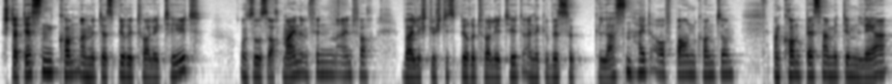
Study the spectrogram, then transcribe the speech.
Stattdessen kommt man mit der Spiritualität, und so ist auch mein Empfinden einfach, weil ich durch die Spiritualität eine gewisse Gelassenheit aufbauen konnte. Man kommt besser mit dem, Leer,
